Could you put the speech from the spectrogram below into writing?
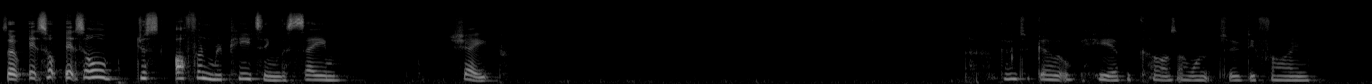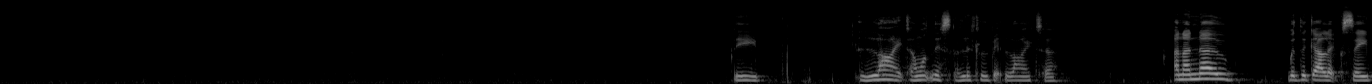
So it's it's all just often repeating the same shape. I'm going to go up here because I want to define the light. I want this a little bit lighter. And I know with the Galaxy,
